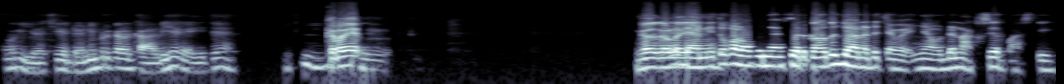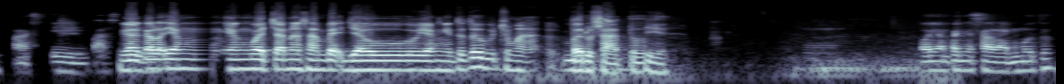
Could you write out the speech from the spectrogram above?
Oh iya sih, Dani berkali-kali ya kayak gitu ya. Keren. Enggak kalau Dan yang itu kalau punya circle tuh jangan ada ceweknya udah naksir pasti Pasti. pasti enggak kalau yang yang wacana sampai jauh yang itu tuh cuma baru satu ya. Oh yang penyesalanmu tuh.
